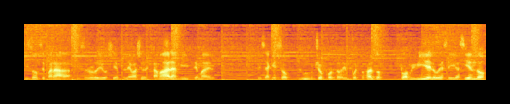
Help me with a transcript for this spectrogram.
si son separadas, eso lo digo siempre, la evasión está mal, a mí el tema del, pese a que yo lucho contra los impuestos altos toda mi vida y lo voy a seguir haciendo,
